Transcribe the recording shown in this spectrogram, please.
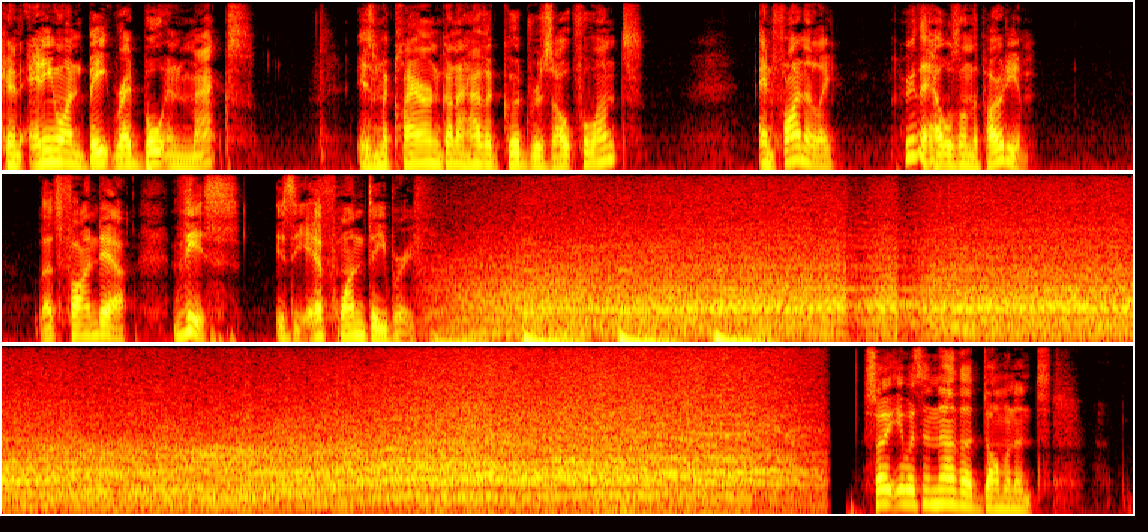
Can anyone beat Red Bull and Max? Is McLaren going to have a good result for once? And finally, who the hell's on the podium? Let's find out. This is the F1 debrief. So it was another dominant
